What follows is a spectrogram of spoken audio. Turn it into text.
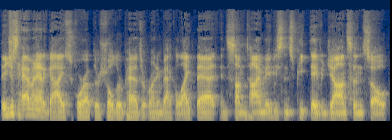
They just haven't had a guy score up their shoulder pads at running back like that in some time, maybe since Pete David Johnson. So,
